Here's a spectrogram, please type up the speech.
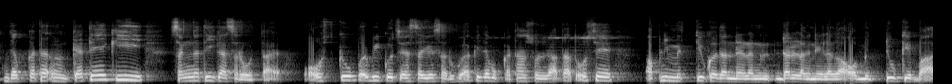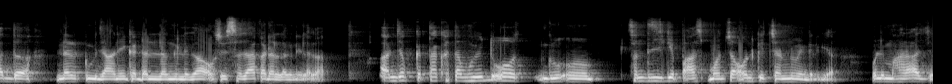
जब कथा, कहते हैं कि संगति का असर होता है, और उसके ऊपर भी कुछ ऐसा ही असर हुआ कि जब वो कथा सुन रहा था तो उसे अपनी मृत्यु का डर डर लगने लगा, और मृत्यु के बाद नरक में जाने का डर लगने लगा उसे सजा का डर लगने लगा। और जब कथा खत्म हुई तो संत जी के पास पहुँचा और उनके चरण में गिर गया। बोले, महाराज,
